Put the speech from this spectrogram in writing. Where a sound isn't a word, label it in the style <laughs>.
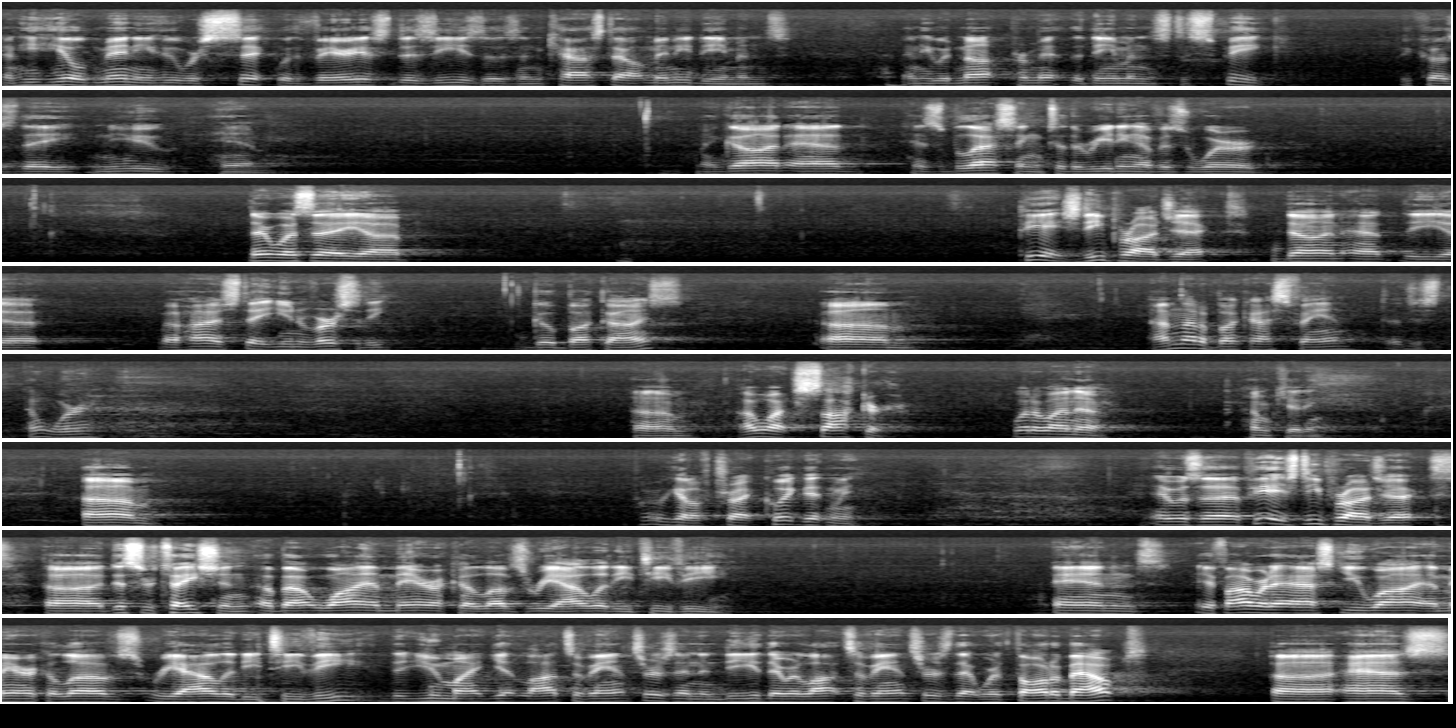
And he healed many who were sick with various diseases and cast out many demons, and he would not permit the demons to speak because they knew him. May God add his blessing to the reading of his word. There was a uh, PhD project done at the uh, Ohio State University. Go Buckeyes. Um, I'm not a Buckeyes fan. I just don't worry. Um, I watch soccer. What do I know? I'm kidding. Um, we got off track quick, didn't we? It was a PhD project, uh, dissertation about why America loves reality TV. And if I were to ask you why America loves reality TV, that you might get lots of answers. And indeed, there were lots of answers that were thought about uh, as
